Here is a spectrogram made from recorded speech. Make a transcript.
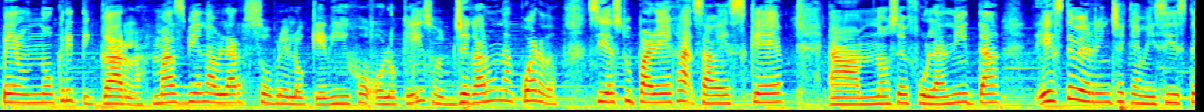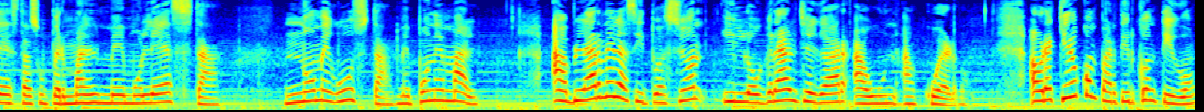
pero no criticarla, más bien hablar sobre lo que dijo o lo que hizo, llegar a un acuerdo. Si es tu pareja, sabes que, no sé, fulanita, este berrinche que me hiciste está súper mal, me molesta, no me gusta, me pone mal. Hablar de la situación y lograr llegar a un acuerdo. Ahora quiero compartir contigo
